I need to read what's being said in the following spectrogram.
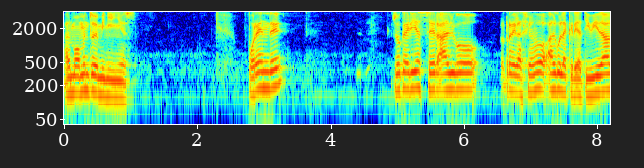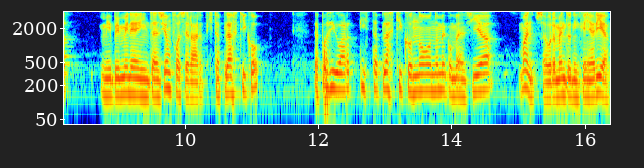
al momento de mi niñez. Por ende, yo quería hacer algo relacionado, algo a la creatividad. Mi primera intención fue ser artista plástico. Después digo, artista plástico no, no me convencía. Bueno, seguramente una ingeniería.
